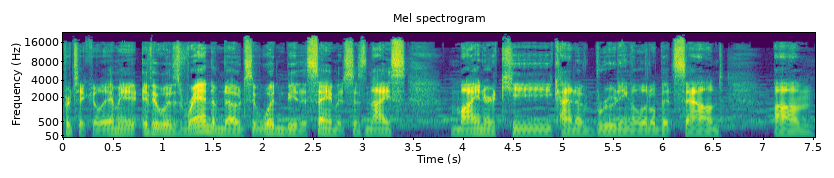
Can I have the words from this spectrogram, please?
particularly. I mean, if it was random notes, it wouldn't be the same. It's this nice minor key, kind of brooding a little bit sound. Um,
